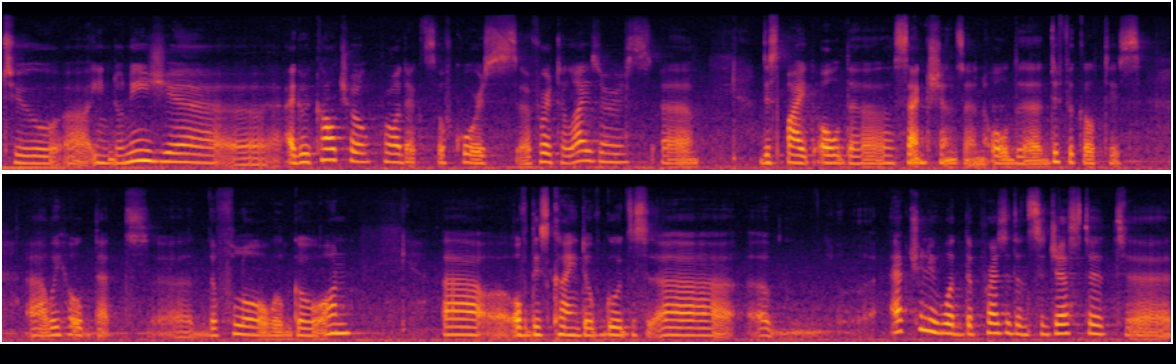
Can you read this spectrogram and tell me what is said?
to Indonesia agricultural products of course fertilizers despite all the sanctions and all the difficulties. uh, we hope that uh, the flow will go on uh, of this kind of goods. Actually, what the president suggested uh,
